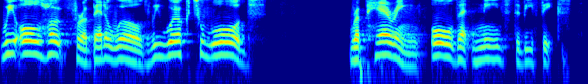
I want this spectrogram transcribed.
We all hope for a better world. We work towards repairing all that needs to be fixed.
